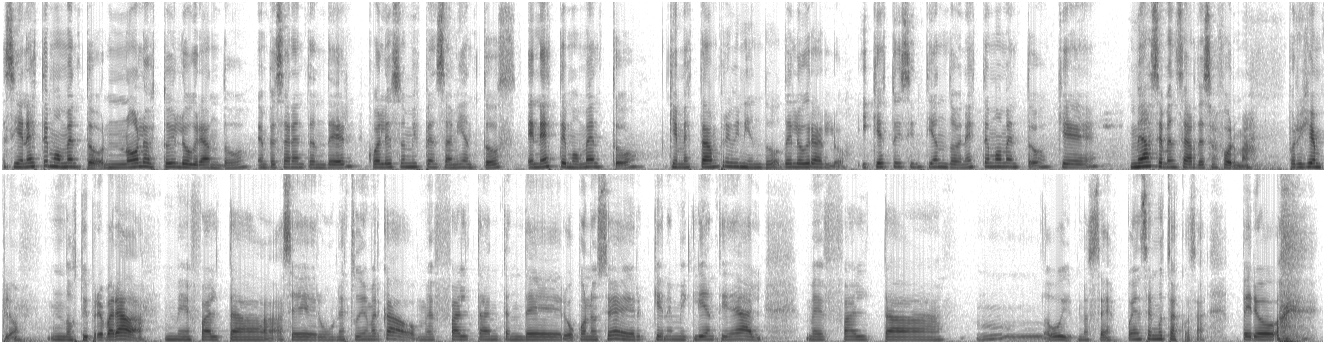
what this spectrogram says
si en este momento no lo estoy logrando, empezar a entender cuáles son mis pensamientos en este momento que me están previniendo de lograrlo y qué estoy sintiendo en este momento que me hace pensar de esa forma. Por ejemplo, no estoy preparada, me falta hacer un estudio de mercado, me falta entender o conocer quién es mi cliente ideal, me falta... Mm, uy, no sé, pueden ser muchas cosas, pero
